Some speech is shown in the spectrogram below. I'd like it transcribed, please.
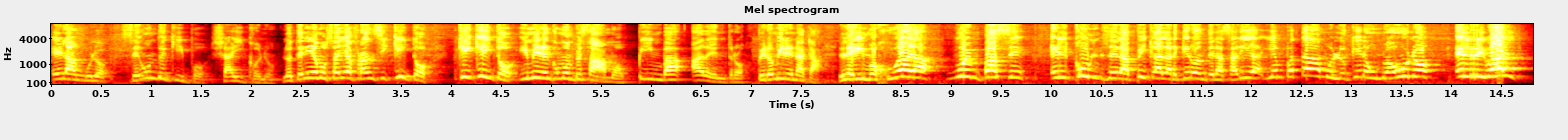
el ángulo. Segundo equipo, ya ícono. Lo teníamos ahí a Francisquito, Kikito, y miren cómo empezábamos. Pimba adentro. Pero miren acá, leímos jugada, buen pase, el Kun se la pica al arquero ante la salida y empatábamos lo que era uno a uno. El rival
